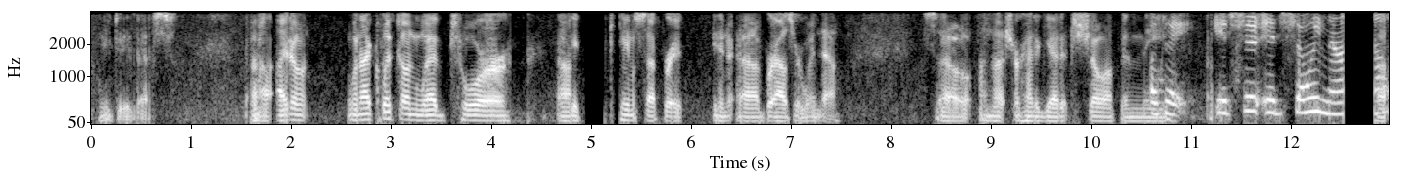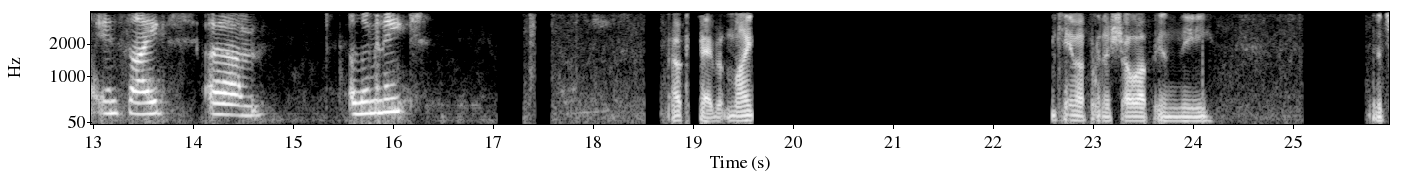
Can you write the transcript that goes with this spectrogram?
let me do this. Uh, I don't. When I clicked on Web Tour, uh, it came separate in a browser window. So I'm not sure how to get it to show up in the. Okay, it should. It's showing now inside um, Elluminate. Okay, but mine came up going to show up in the it's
